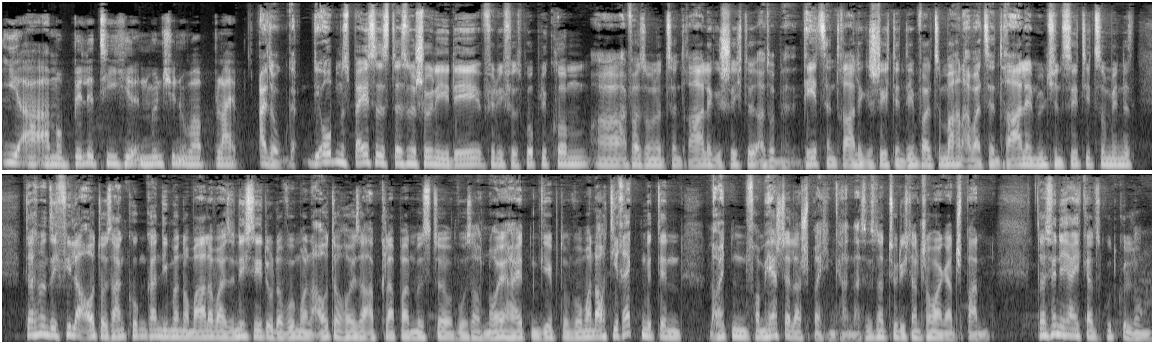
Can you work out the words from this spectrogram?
IAA Mobility hier in München überhaupt bleibt. Also die Open Spaces, das ist eine schöne Idee für dich, fürs Publikum, äh, einfach so eine zentrale Geschichte, also dezentrale Geschichte in dem Fall zu machen, aber zentral in München City zumindest, dass man sich viele Autos angucken kann, die man normalerweise nicht sieht oder wo man Autohäuser abklappern müsste und wo es auch Neuheiten gibt und wo man auch direkt mit den Leuten vom Hersteller sprechen kann. Das ist natürlich dann schon mal ganz spannend. Das finde ich eigentlich ganz gut gelungen.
